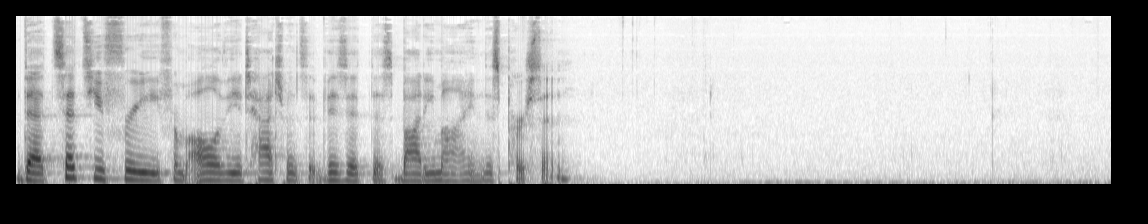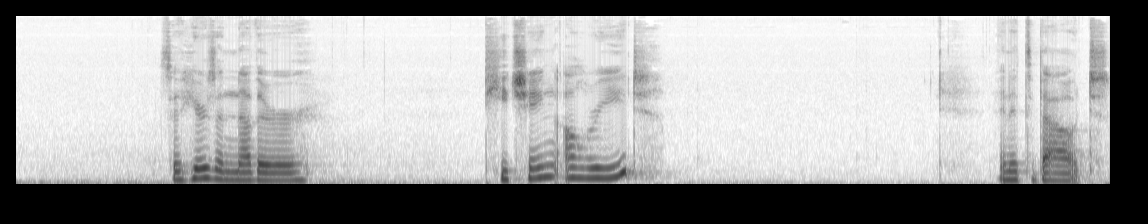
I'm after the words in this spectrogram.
that sets you free from all of the attachments that visit this body mind, this person. So here's another teaching I'll read. And it's about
